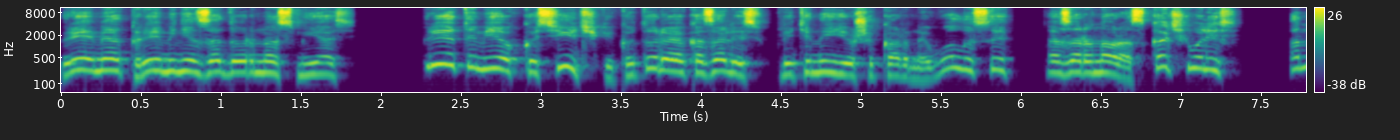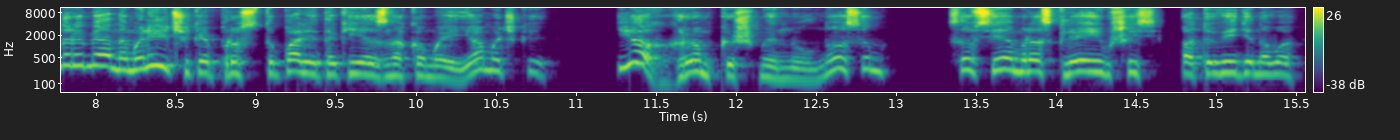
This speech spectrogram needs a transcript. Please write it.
время от времени задорно смеясь. При этом ее косички, которые оказались вплетены ее шикарные волосы, озорно раскачивались, а на румяном личике проступали такие знакомые ямочки. Я громко шмынул носом, совсем расклеившись от увиденного.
